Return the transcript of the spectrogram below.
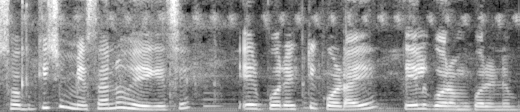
সব কিছু মেশানো হয়ে গেছে। এরপর একটি কড়াইয়ে তেল গরম করে নেব।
